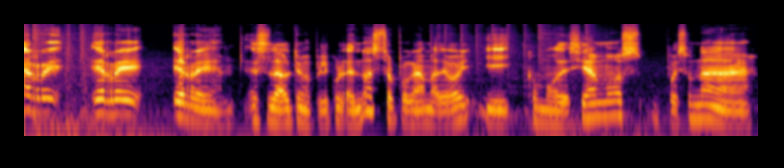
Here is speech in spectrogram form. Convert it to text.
R, R, R. Es la última película de nuestro programa de hoy. Y como decíamos, pues una.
